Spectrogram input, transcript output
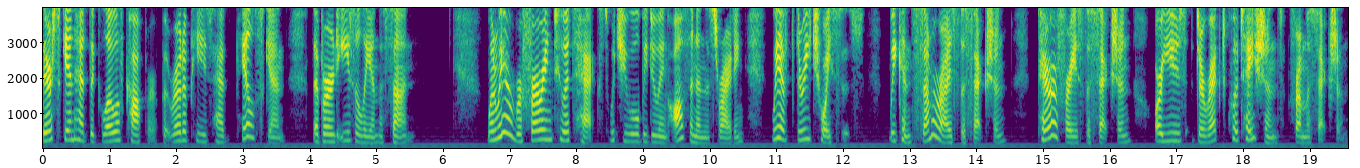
Their skin had the glow of copper, but Rhodopis had pale skin that burned easily in the sun. When we are referring to a text, which you will be doing often in this writing, we have three choices. We can summarize the section, paraphrase the section, or use direct quotations from the section.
